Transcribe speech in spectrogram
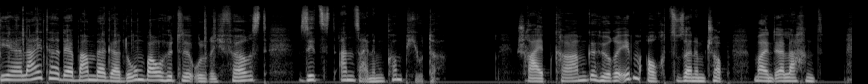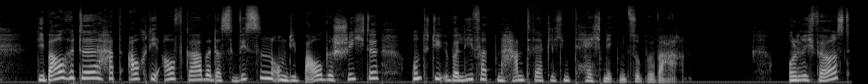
Der Leiter der Bamberger Dombauhütte Ulrich Först sitzt an seinem Computer. Schreibkram gehöre eben auch zu seinem Job, meint er lachend. Die Bauhütte hat auch die Aufgabe, das Wissen um die Baugeschichte und die überlieferten handwerklichen Techniken zu bewahren. Ulrich Först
